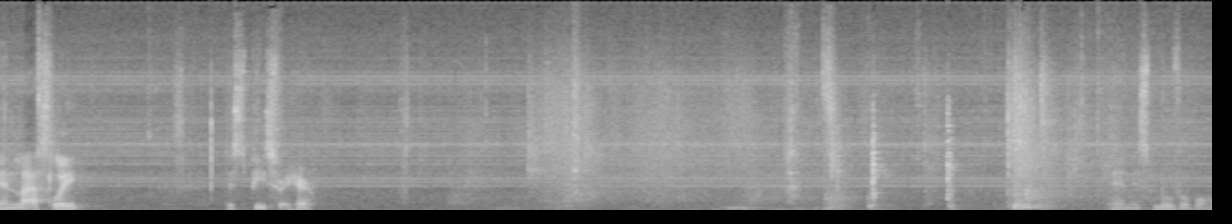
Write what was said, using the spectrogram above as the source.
And lastly this piece right here. And it's movable.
